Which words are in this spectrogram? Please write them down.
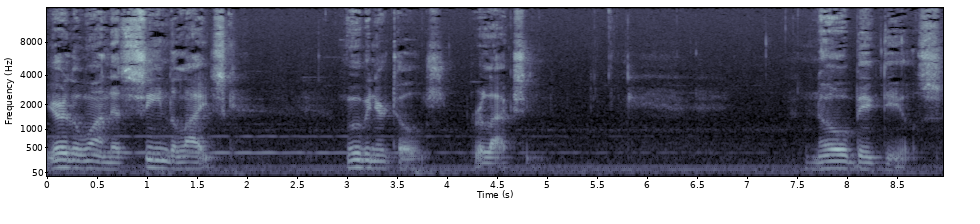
You're the one that's seeing the lights, moving your toes, relaxing. No big deals.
